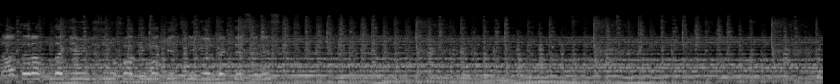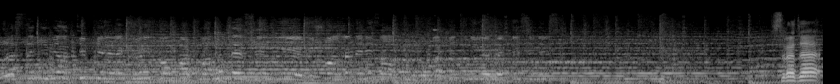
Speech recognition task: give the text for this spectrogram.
Sağ tarafında gemimizin ufak bir maketini görmektesiniz. Burası da gemi aktifken elektronik kompartmanının beslendiği yerdi. Şu anda denizaltımızın maketini görmektesiniz. Sırada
